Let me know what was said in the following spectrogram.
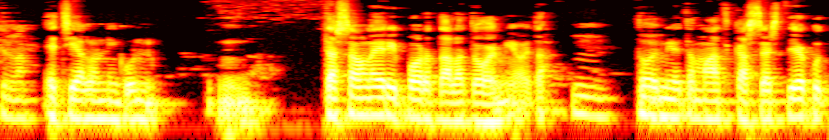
Kyllä. Et siellä on niin kuin, mm, tässä on eri portailla toimijoita, mm. toimijoita matkassa, ja sitten joku,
